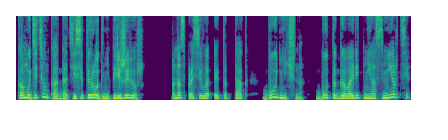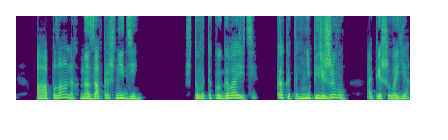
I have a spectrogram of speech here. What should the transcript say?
Кому детенка отдать, если ты роды не переживешь?» Она спросила это так буднично, будто говорит не о смерти, а о планах на завтрашний день. «Что вы такое говорите? Как это не переживу?» — опешила я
